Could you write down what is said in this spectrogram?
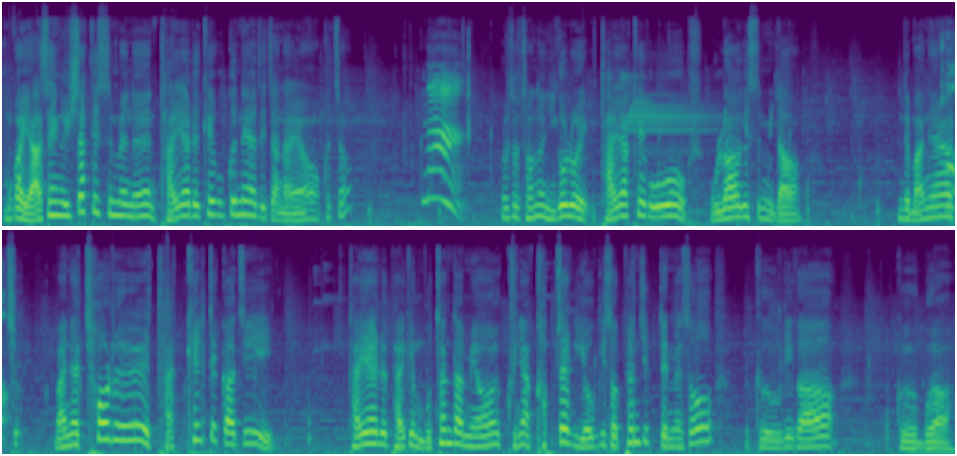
뭔가 야생을 시작했으면은 다이아를 캐고 끝내야 되잖아요. 그쵸? 네. 그래서 저는 이걸로 다이아 캐고 올라가겠습니다. 근데 만약 저- 철- 만약 철을 다 캘 때까지 다이아를 발견 못한다면 그냥 갑자기 여기서 편집되면서 그 우리가 그 뭐야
